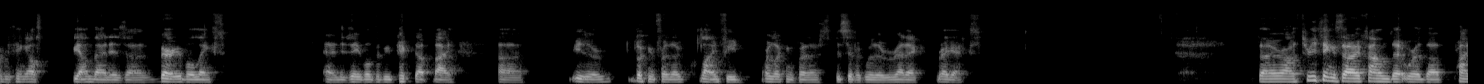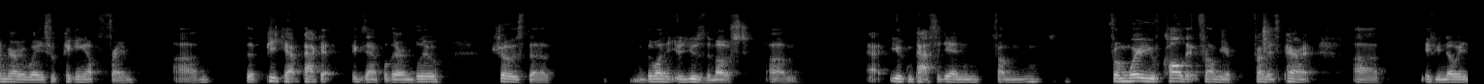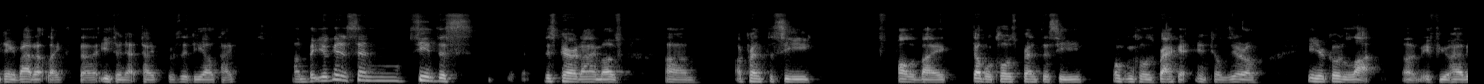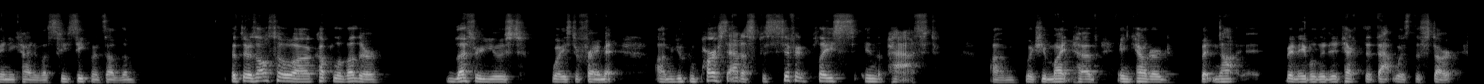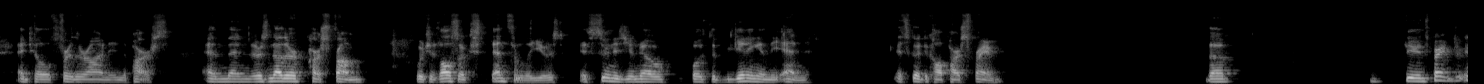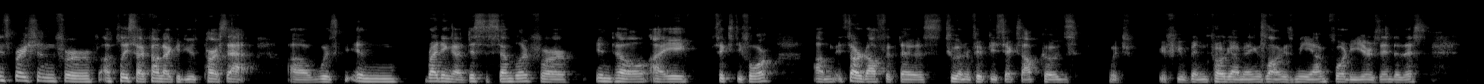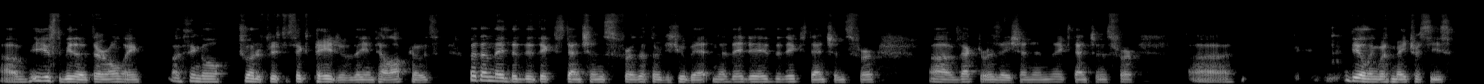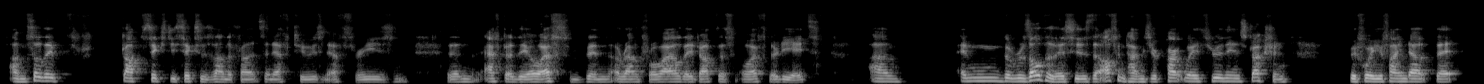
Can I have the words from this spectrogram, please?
everything else beyond that is a variable length and is able to be picked up by uh, either looking for the line feed or looking for the specific with a regex. There are three things that I found that were the primary ways of picking up frame. Um, the PCAP packet example there in blue shows the the one that you use the most. Um, you can pass it in from from where you've called it from your from its parent uh, if you know anything about it, like the Ethernet type was the DL type. Um, but you're going to send see this this paradigm of um, a parenthesis followed by double close parenthesis, open close bracket until zero in your code a lot uh, if you have any kind of a sequence of them. But there's also a couple of other lesser used ways to frame it. Um, you can parse at a specific place in the past, um, which you might have encountered but not been able to detect that that was the start until further on in the parse. And then there's another parse from, which is also extensively used. As soon as you know both the beginning and the end, it's good to call parse frame. The, the inspiration for a place I found I could use parse at uh, was in writing a disassembler for Intel IA64. Um, it started off with those 256 opcodes, which if you've been programming as long as me, I'm 40 years into this. Um, it used to be that there were only a single 256 page of the Intel opcodes, but then they did the extensions for the 32-bit, and they did the extensions for uh, vectorization and the extensions for uh, dealing with matrices. Um, so they dropped 66s on the fronts and F2s and F3s. And then after the OFs have been around for a while, they dropped this OF38s. Um, and the result of this is that oftentimes you're partway through the instruction before you find out that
